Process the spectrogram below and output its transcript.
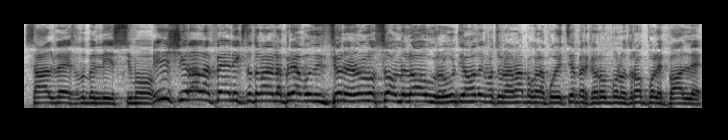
Salve, è stato bellissimo. Riuscirà la Phoenix a trovare la prima posizione? Non lo so, me lo auguro. L'ultima volta che faccio una rampa con la polizia perché rompono troppo le palle.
